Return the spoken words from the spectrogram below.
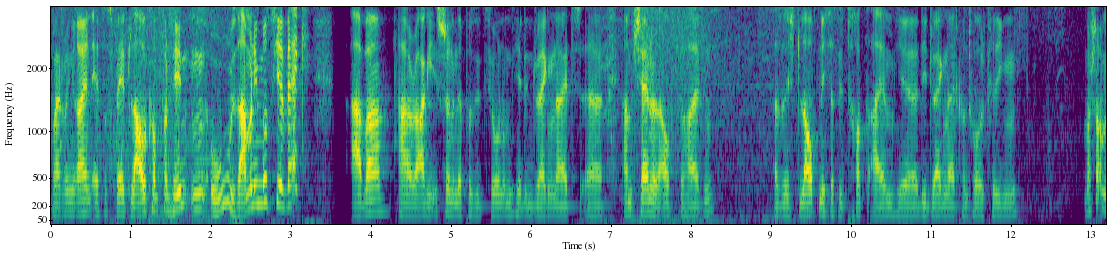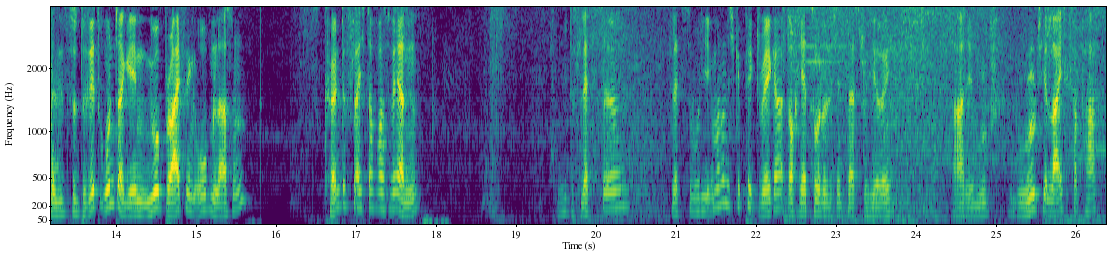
Brightwing rein. Ace of Spades, Lau kommt von hinten. Uh, Samoni muss hier weg. Aber Aragi ist schon in der Position, um hier den Dragon Knight äh, am Channel aufzuhalten. Also ich glaube nicht, dass sie trotz allem hier die Dragon Knight Control kriegen. Mal schauen, wenn sie zu dritt runtergehen, nur Brightwing oben lassen. Das könnte vielleicht doch was werden. Das letzte das letzte wurde hier immer noch nicht gepickt. Rhaegar, doch, jetzt holt er sich Ancestral Healing. Ah, die Root, Root hier leicht verpasst.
